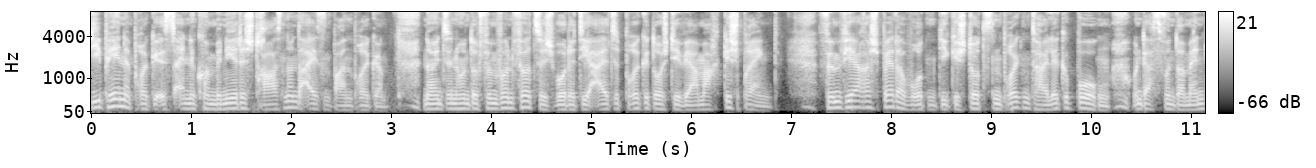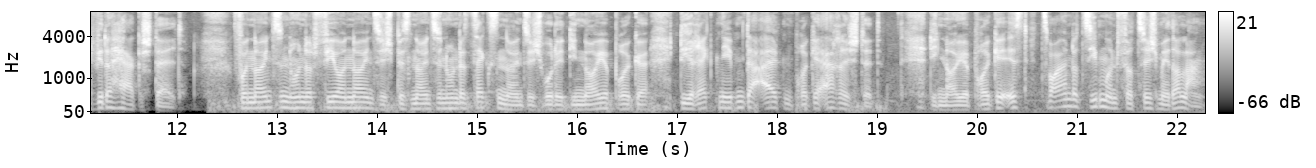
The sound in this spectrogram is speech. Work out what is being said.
Die Penebrücke ist eine kombinierte Straßen- und Eisenbahnbrücke. 1945 wurde die alte Brücke durch die Wehrmacht gesprengt. Fünf Jahre später wurden die gestürzten Brückenteile gebogen und das Fundament wiederhergestellt. Von 1994 bis 1996 wurde die neue Brücke direkt neben der alten Brücke errichtet. Die neue Brücke ist 247 Meter lang.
